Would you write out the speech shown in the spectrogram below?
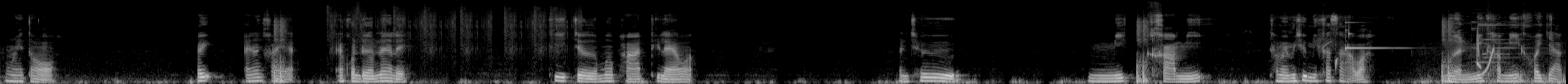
ทำไงต่อ ไอ้นั่นใครอะไอ้คนเดิมแน่เลย ที่เจอเมื่อพาร์ทที่แล้วอะมันชื่อ มิคามิทำไมไม่ชื่อมิคาสาวะ เหมือนมิคามิเขาอยาก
